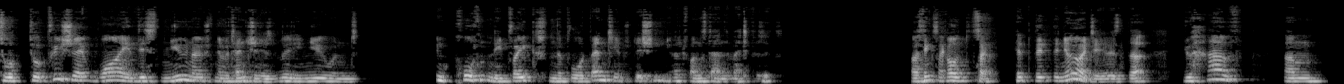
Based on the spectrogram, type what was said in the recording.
to to appreciate why this new notion of attention is really new and importantly breaks from the Broadbentian tradition. You have to understand the metaphysics. I think psychology. So the, the new idea is that you have um,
